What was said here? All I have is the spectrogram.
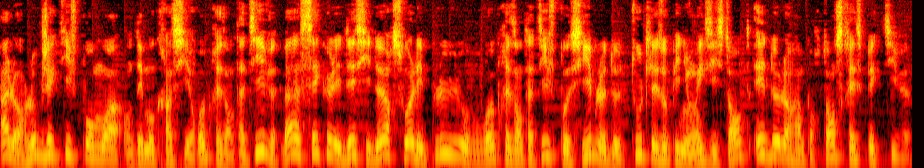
alors l'objectif pour moi en démocratie représentative, bah, c'est que les décideurs soient les plus représentatifs possibles de toutes les opinions existantes et de leur importance respective.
